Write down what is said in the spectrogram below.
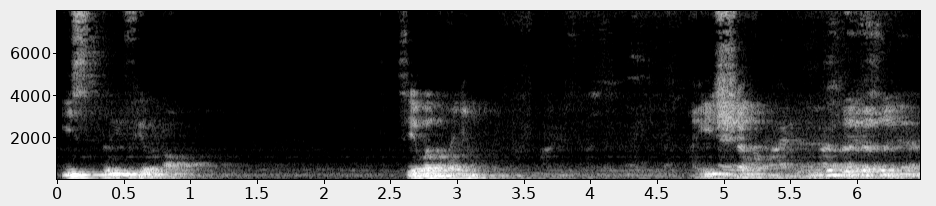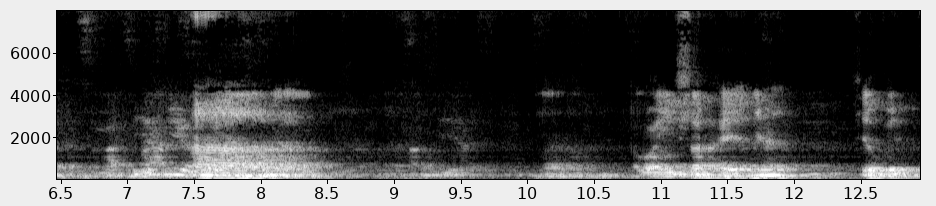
istri Fir'aun. Siapa namanya? Aisyah. Ah. Nah, kalau Aisyah kayaknya siapa ya?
